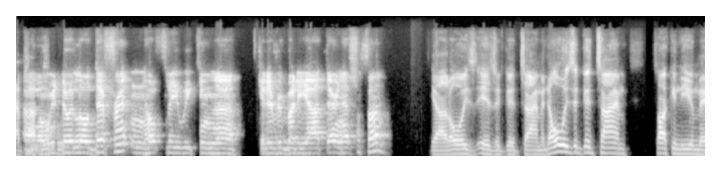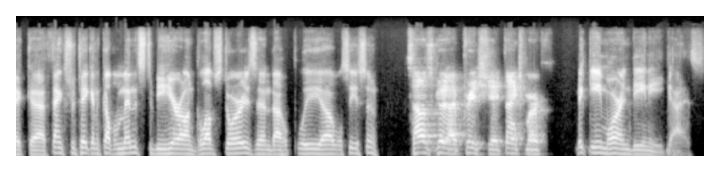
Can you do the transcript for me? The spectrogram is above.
uh, we're going to do it a little different. And hopefully we can uh, get everybody out there and have some fun. Yeah, it always is a good time. And always a good time talking to you, Mick. Uh, thanks for taking a couple minutes to be here on Glove Stories. And uh, hopefully uh, we'll see you soon. Sounds good. I appreciate it. Thanks, Murph. Mickey Morandini, guys.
